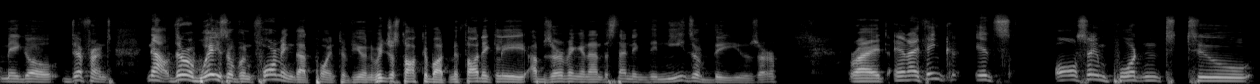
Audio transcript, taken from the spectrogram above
may go different. Now, there are ways of informing that point of view, and we just talked about methodically observing and understanding the needs of the user, right? And I think it's also important to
